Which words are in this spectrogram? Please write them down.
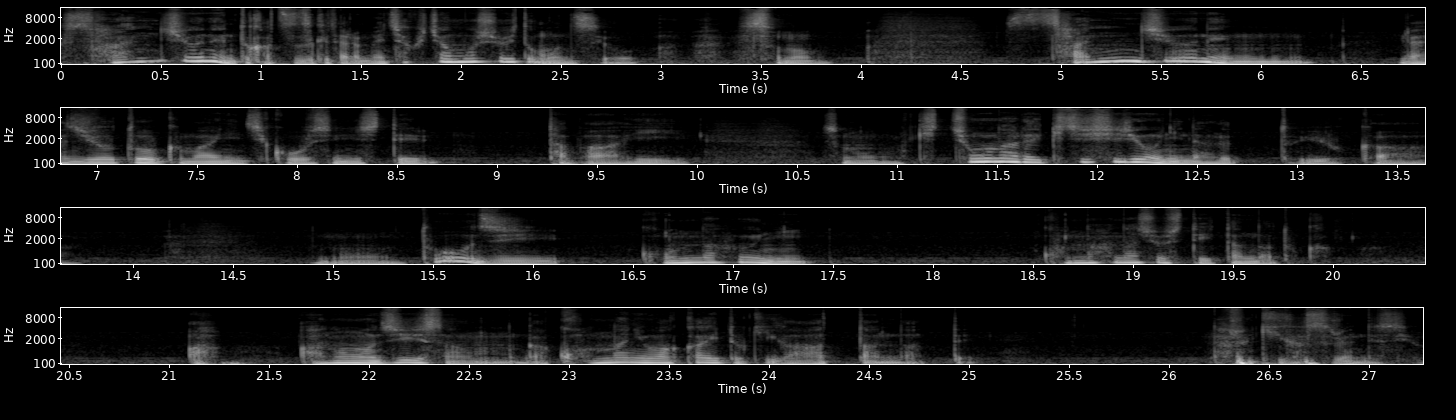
30年とか続けたらめちゃくちゃ面白いと思うんですよ。その30年ラジオトーク毎日更新してた場合その貴重な歴史資料になるというかの当時こんな風にこんな話をしていたんだとかああのおじいさんがこんなに若い時があったんだってなる気がするんですよ。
